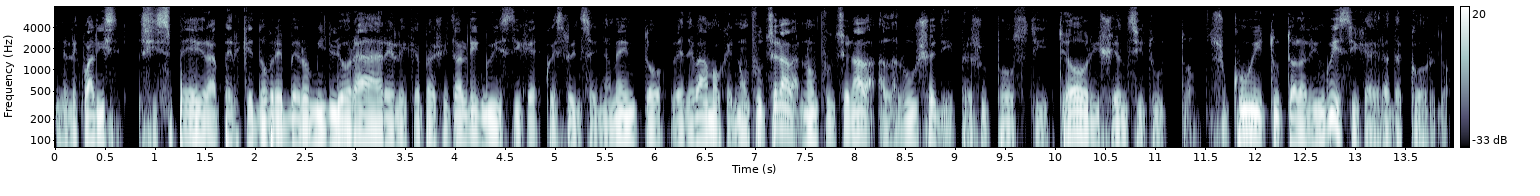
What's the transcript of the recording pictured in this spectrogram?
nelle quali si spera perché dovrebbero migliorare le capacità linguistiche, questo insegnamento vedevamo che non funzionava, non funzionava alla luce di presupposti teorici anzitutto, su cui tutta la linguistica era d'accordo,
